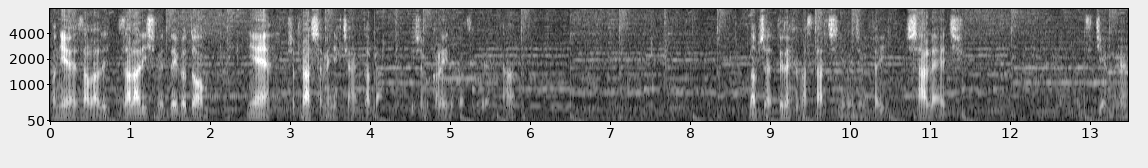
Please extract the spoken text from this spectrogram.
O nie, zalali, zalaliśmy jego dom. Nie, przepraszam, ja nie chciałem. Dobra, bierzemy kolejny klocek drewna. Dobrze, tyle chyba starczy, nie będziemy tutaj szaleć. Więc idziemy.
